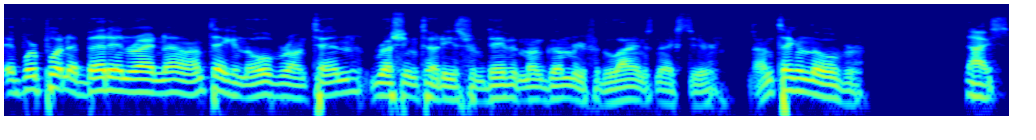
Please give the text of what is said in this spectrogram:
if we're putting a bet in right now, I'm taking the over on 10 rushing tutties from David Montgomery for the Lions next year. I'm taking the over. Nice.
